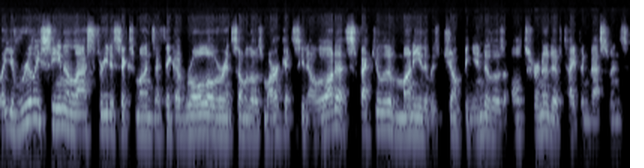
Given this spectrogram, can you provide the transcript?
But you've really seen in the last three to six months, I think, a rollover in some of those markets. You know, a lot of speculative money that was jumping into those alternative type investments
